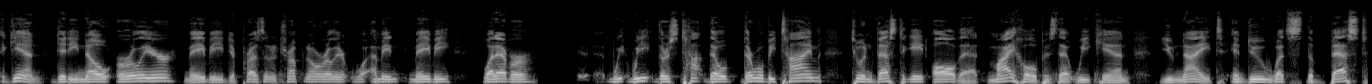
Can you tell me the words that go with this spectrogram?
again, did he know earlier? Maybe did President Trump know earlier? I mean, maybe whatever. We, we there's time there, there will be time to investigate all that. My hope is that we can unite and do what's the best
